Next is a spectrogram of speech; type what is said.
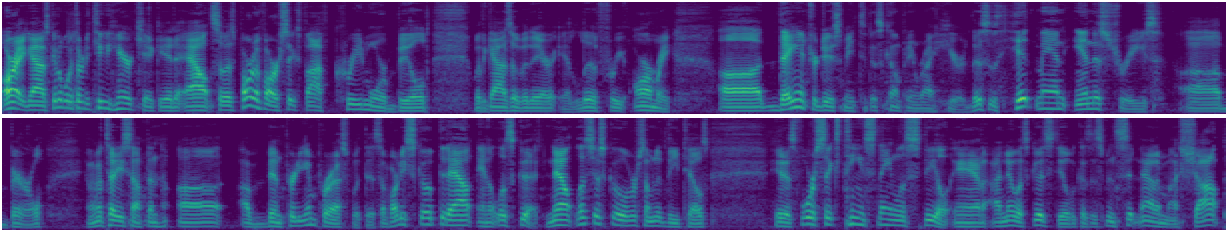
All right, guys, Kota Boy 32 here. Check it out. So, as part of our 6.5 Creedmoor build with the guys over there at Live Free Armory, uh, they introduced me to this company right here. This is Hitman Industries uh, barrel. And I'm going to tell you something. Uh, I've been pretty impressed with this. I've already scoped it out, and it looks good. Now, let's just go over some of the details. It is 416 stainless steel, and I know it's good steel because it's been sitting out in my shop,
